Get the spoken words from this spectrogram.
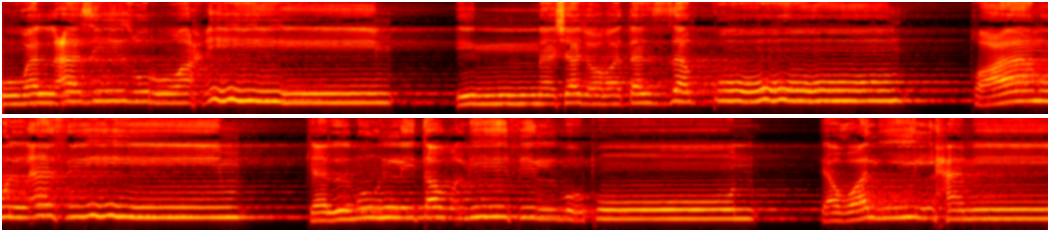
هو العزيز الرحيم إن شجرة الزقوم طعام الأثيم كالمهل تغلي في البطون كغلي الحميم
